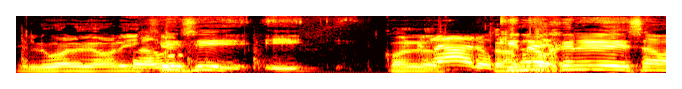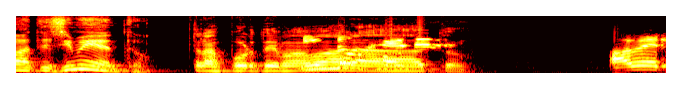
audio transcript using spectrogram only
el lugar de origen. Sí, sí, y Con los Claro, que no genere desabastecimiento. transporte más Y no barato. genere- A ver,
